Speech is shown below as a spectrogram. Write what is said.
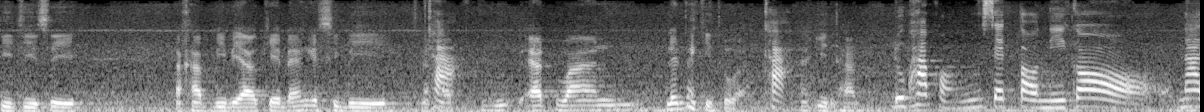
TGC นะครับ BBL KBank SCB นะครับแอดวานเล่นไม่กี่ตัวค่ะ อินทัศดูภาพของเซตตอนนี้ก็น่า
